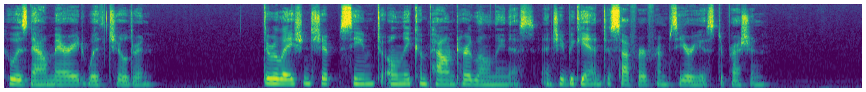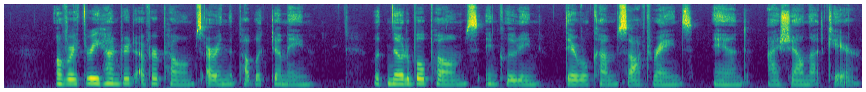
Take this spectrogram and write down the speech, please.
who is now married with children. The relationship seemed to only compound her loneliness, and she began to suffer from serious depression. Over 300 of her poems are in the public domain, with notable poems including There Will Come Soft Rains and I Shall Not Care.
